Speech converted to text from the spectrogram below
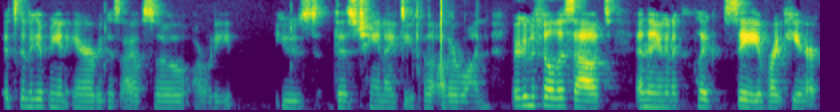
It's going to give me an error because I also already used this chain ID for the other one. But you're going to fill this out and then you're going to click save right here.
